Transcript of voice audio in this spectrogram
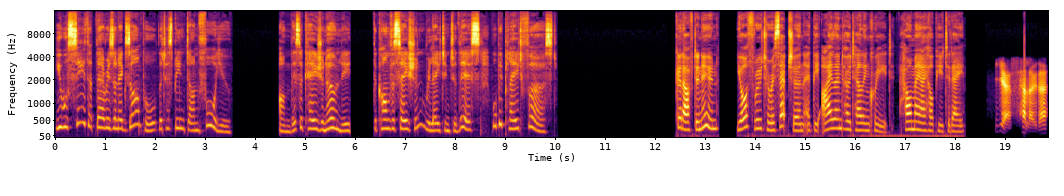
You will see that there is an example that has been done for you. On this occasion only, the conversation relating to this will be played first. Good afternoon. You're through to reception at the Island Hotel in Crete. How may I help you today? Yes, hello there.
